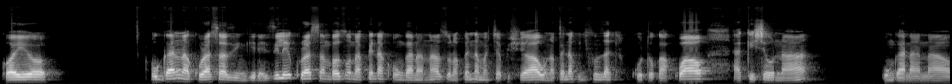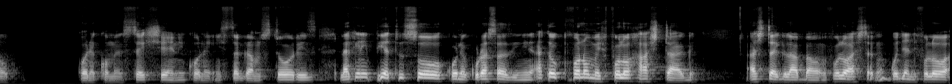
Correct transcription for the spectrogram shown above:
Kwa hiyo ungana na kurasa zingine. Zile kurasa ambazo unapenda kuungana nazo unapenda machapisho yao unapenda kujifunza kutoka kwao hakisha unaungana nao kwenye comment section kwenye instagram stories lakini pia tuso kwenye kurasa zingine. Hata ukifano umefollow hashtag hashtag labda follow hashtag ngoja ni follow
